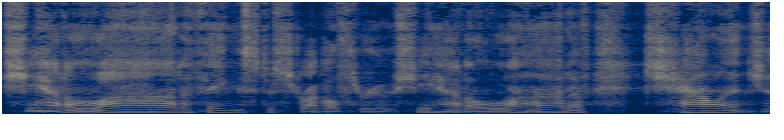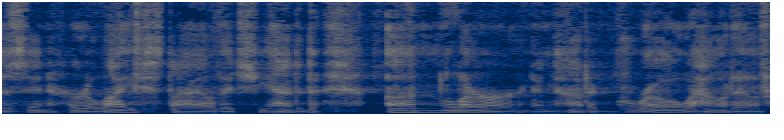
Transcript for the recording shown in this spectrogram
she had a lot of things to struggle through. She had a lot of challenges in her lifestyle that she had to unlearn and how to grow out of.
